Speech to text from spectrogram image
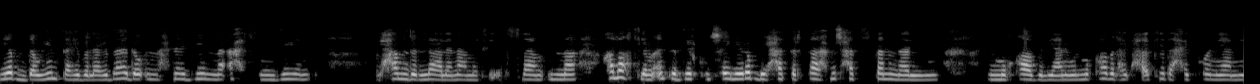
يبدأ وينتهي بالعبادة وإن إحنا ديننا أحسن دين. الحمد لله على نعمة الإسلام. إنه خلاص لما أنت تدير كل شيء لربي حترتاح مش حتستنى المقابل يعني والمقابل أكيد حيكون يعني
